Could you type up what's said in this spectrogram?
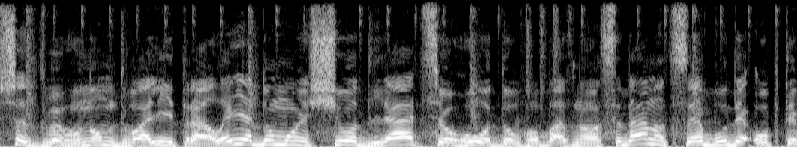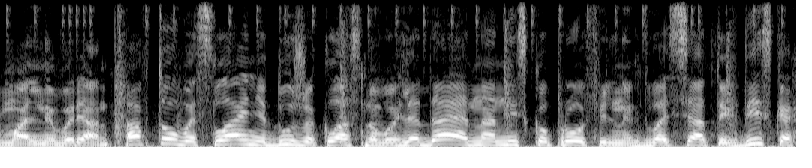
з двигуном 2 літра. Але я думаю, що для цього довгобазного седану це буде оптимальний варіант. Авто в дуже класно виглядає на низькопрофільних 20-х дисках.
